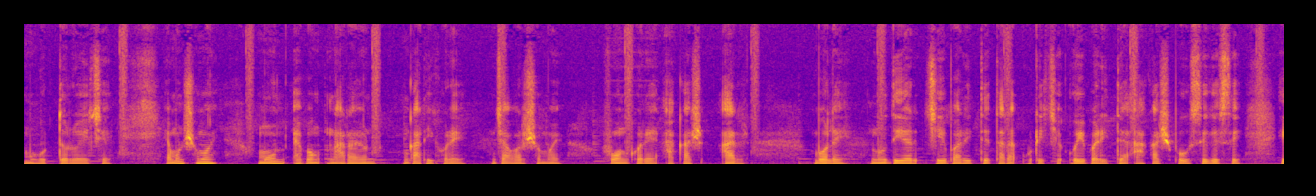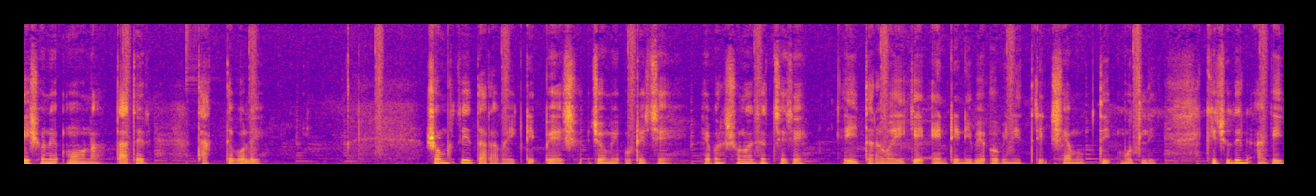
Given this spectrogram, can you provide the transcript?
মুহূর্ত রয়েছে। এমন সময় মন এবং নারায়ণ গাড়ি করে যাওয়ার সময় ফোন করে আকাশ আর বলে, নদিয়ার যে বাড়িতে তারা উঠেছে, ওই বাড়িতে আকাশ পৌঁছে গেছে। এই শুনে মোহনা তাদের থাকতে বলে, সম্প্রতি ধারাবাহিকটি বেশ জমে উঠেছে। এবার শোনা যাচ্ছে যে এই ধারাবাহিকে এন্ট্রি নেবে অভিনেত্রী শ্যামপ্তি মুদলি। কিছুদিন আগেই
